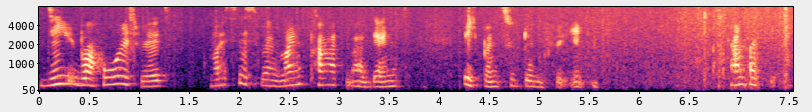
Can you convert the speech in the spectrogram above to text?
die überholt wird? Was ist, wenn mein Partner denkt, ich bin zu dumm für ihn? Das kann passieren.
